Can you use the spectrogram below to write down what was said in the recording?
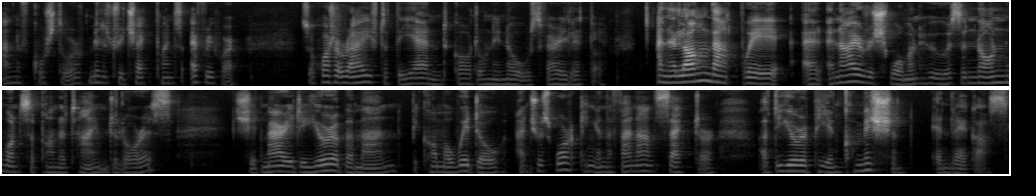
And of course, there were military checkpoints everywhere. So, what arrived at the end, God only knows, very little. And along that way, a, an Irish woman who was a nun once upon a time, Dolores, she'd married a Yoruba man, become a widow, and she was working in the finance sector of the European Commission in Lagos.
